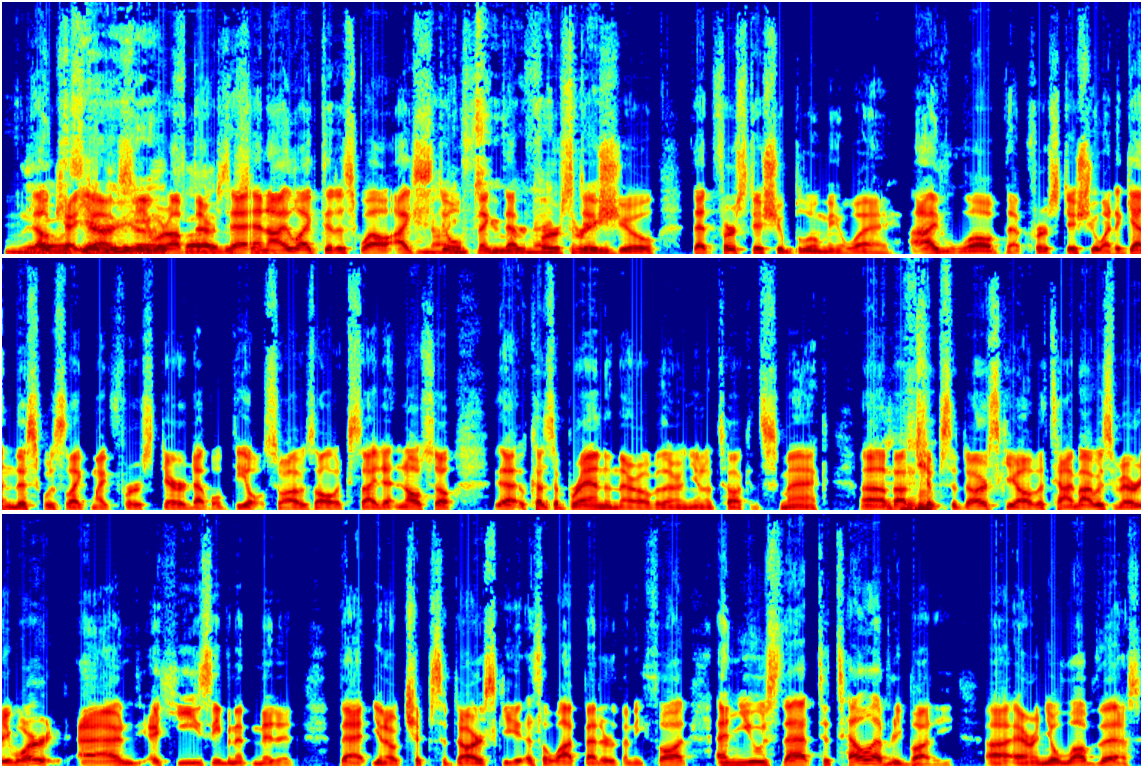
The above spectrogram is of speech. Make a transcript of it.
Yeah, okay, yeah, you were up there, So- and. I liked it as well. I still Nine think that first three. issue, that first issue blew me away. I loved that first issue, and again, this was like my first Daredevil deal, so I was all excited, and also uh, because of Brandon there over there, and you know, talking smack uh, about Chip Zdarsky all the time, I was very worried, and he's even admitted that you know Chip Zdarsky is a lot better than he thought, and used that to tell everybody. Uh, Aaron, you'll love this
